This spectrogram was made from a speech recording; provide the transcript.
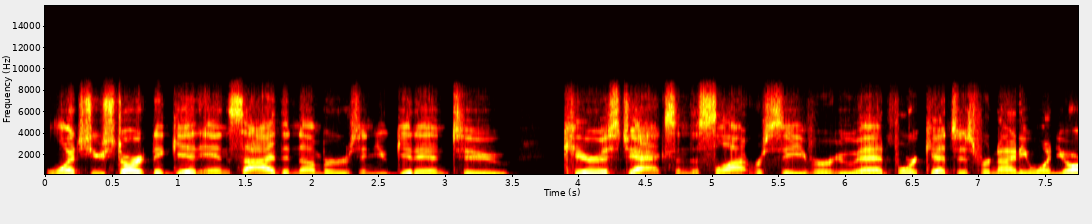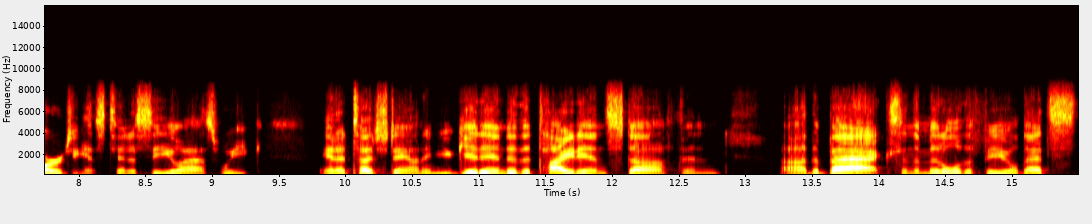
once you start to get inside the numbers and you get into Kearis Jackson, the slot receiver who had four catches for 91 yards against Tennessee last week, and a touchdown, and you get into the tight end stuff and uh, the backs in the middle of the field, that's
